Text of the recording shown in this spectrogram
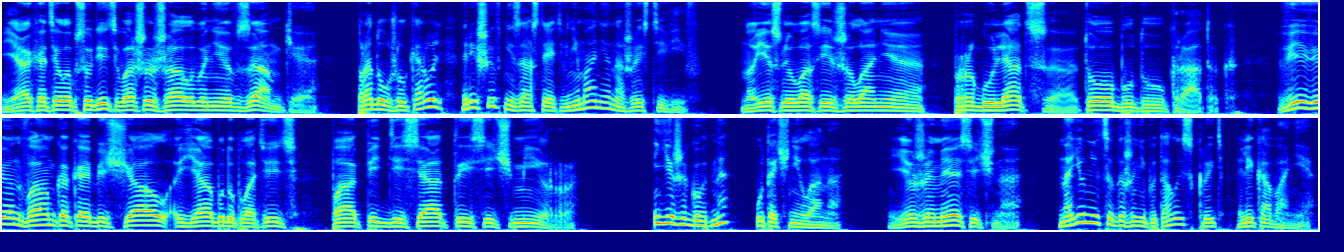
«Я хотел обсудить ваше жалование в замке», — продолжил король, решив не заострять внимание на жесте Вив. «Но если у вас есть желание прогуляться, то буду краток. Вивиан, вам, как и обещал, я буду платить по пятьдесят тысяч мир». «Ежегодно?» — уточнила она. «Ежемесячно». Наемница даже не пыталась скрыть ликование.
